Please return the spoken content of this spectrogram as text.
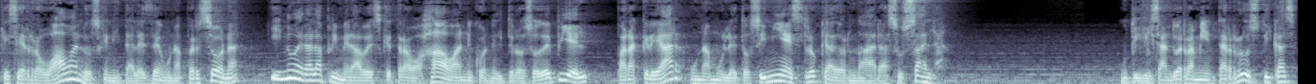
que se robaban los genitales de una persona y no era la primera vez que trabajaban con el trozo de piel para crear un amuleto siniestro que adornara su sala. Utilizando herramientas rústicas,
